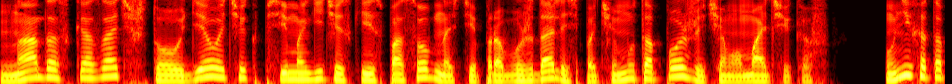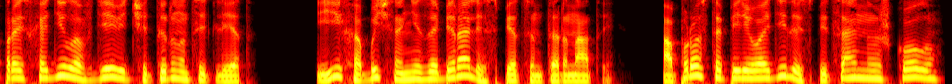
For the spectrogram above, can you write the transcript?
Надо сказать, что у девочек псимагические способности пробуждались почему-то позже, чем у мальчиков. У них это происходило в 9-14 лет, и их обычно не забирали в специнтернаты, а просто переводили в специальную школу,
